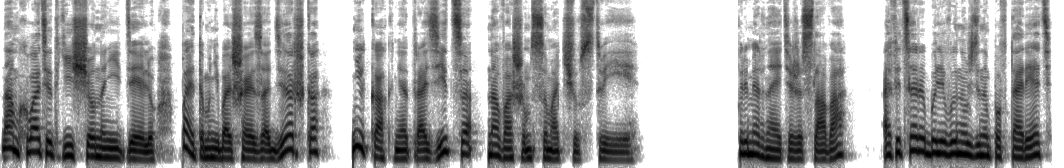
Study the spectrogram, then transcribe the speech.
нам хватит еще на неделю, поэтому небольшая задержка никак не отразится на вашем самочувствии». Примерно эти же слова офицеры были вынуждены повторять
